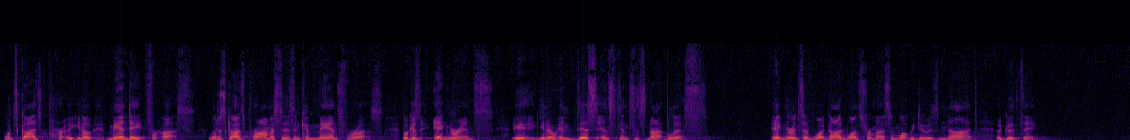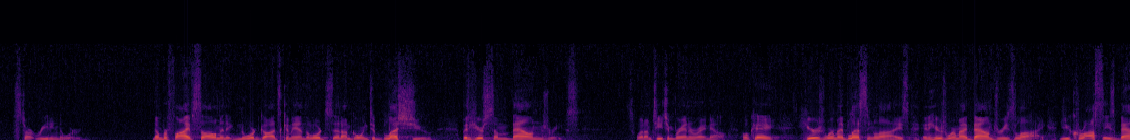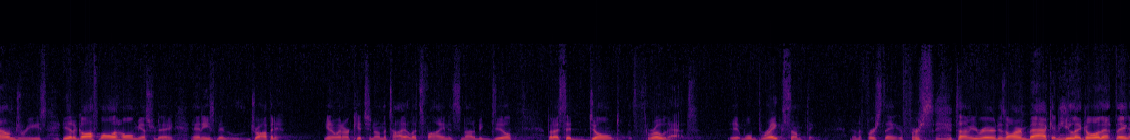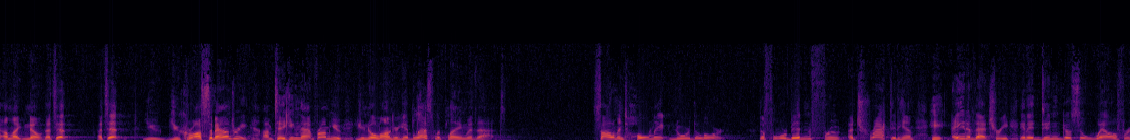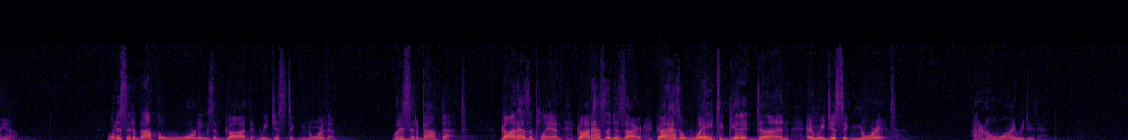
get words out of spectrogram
What's God's, you know, mandate for us? What is God's promises and commands for us? Because ignorance, you know, in this instance is not bliss. Ignorance of what God wants from us and what we do is not a good thing. Start reading the Word. Number five, Solomon ignored God's command. The Lord said, I'm going to bless you, but here's some boundaries. That's what I'm teaching Brandon right now. Okay, here's where my blessing lies, and here's where my boundaries lie. You cross these boundaries. He had a golf ball at home yesterday, and he's been dropping it you know, in our kitchen on the tile. That's fine. It's not a big deal. But I said, don't throw that. It will break something. And the first thing, the first time he reared his arm back and he let go of that thing, I'm like, no, that's it. That's it. You, you cross the boundary. I'm taking that from you. You no longer get blessed with playing with that. Solomon totally ignored the Lord. The forbidden fruit attracted him. He ate of that tree, and it didn't go so well for him. What is it about the warnings of God that we just ignore them? What is it about that? God has a plan, God has a desire, God has a way to get it done, and we just ignore it. I don't know why we do that.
